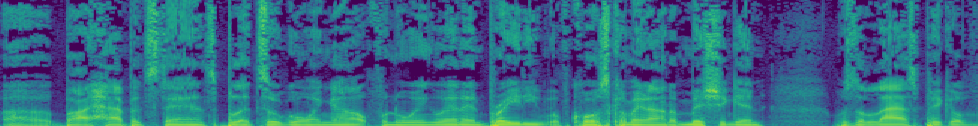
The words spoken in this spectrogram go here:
uh, by happenstance. Bledsoe going out for New England, and Brady, of course, coming out of Michigan, was the last pick of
